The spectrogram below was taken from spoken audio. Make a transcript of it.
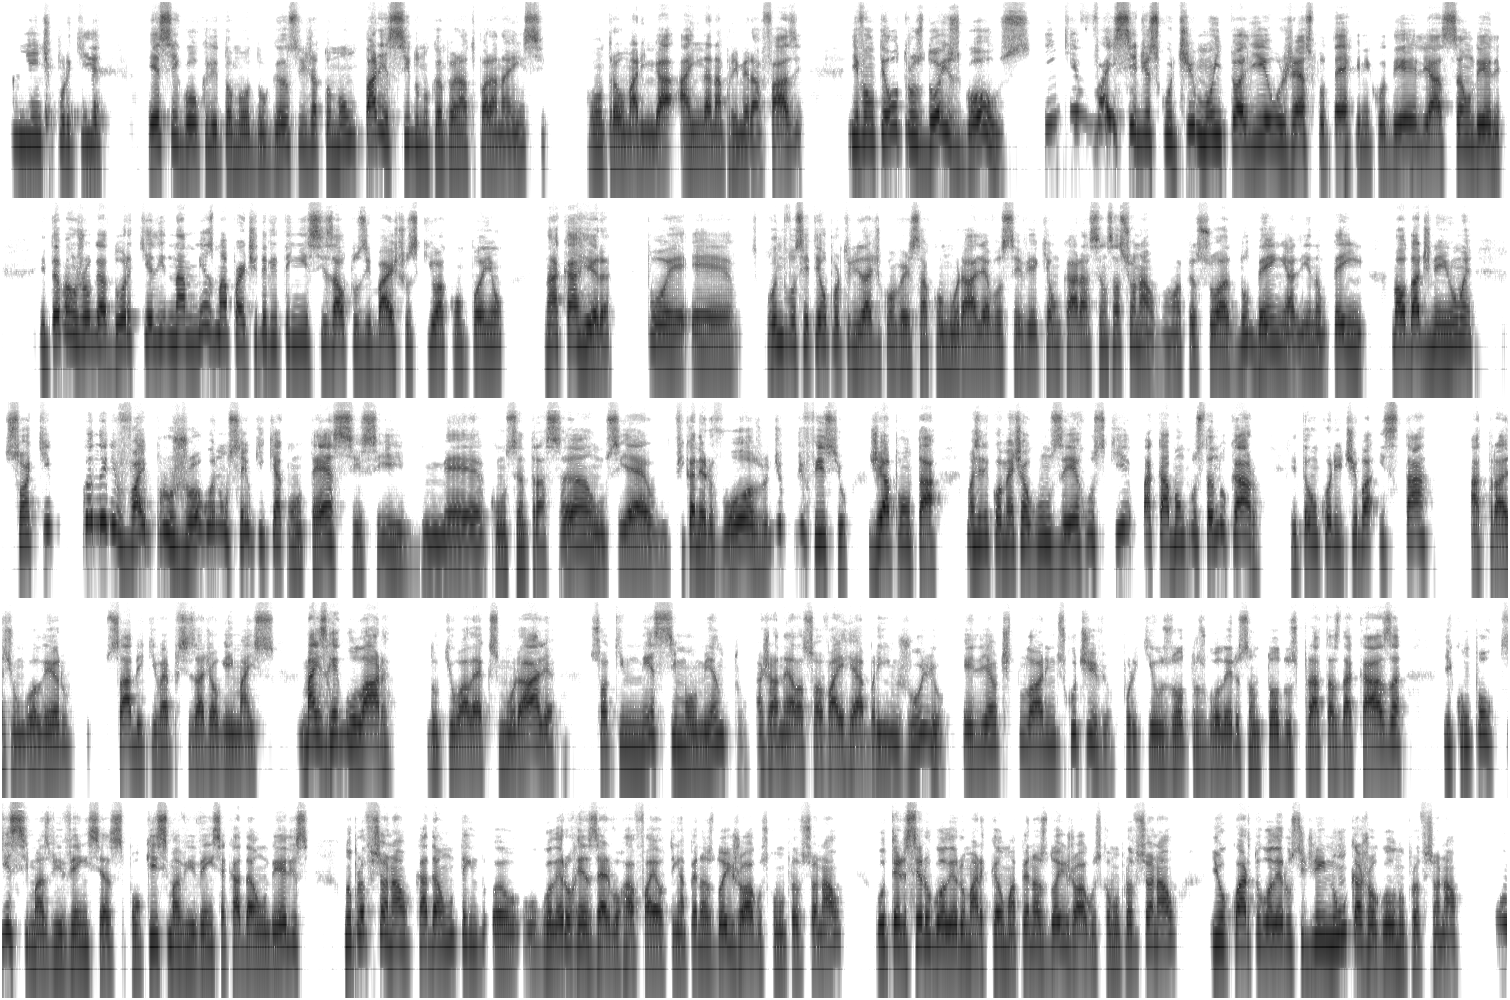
Exatamente, porque esse gol que ele tomou do Ganso, ele já tomou um parecido no Campeonato Paranaense contra o Maringá, ainda na primeira fase e vão ter outros dois gols em que vai se discutir muito ali o gesto técnico dele, a ação dele. Então é um jogador que ele na mesma partida ele tem esses altos e baixos que o acompanham na carreira. Pô, é, é, quando você tem a oportunidade de conversar com o Muralha, você vê que é um cara sensacional, uma pessoa do bem ali, não tem maldade nenhuma. Só que quando ele vai para o jogo, eu não sei o que, que acontece, se é concentração, se é fica nervoso, difícil de apontar. Mas ele comete alguns erros que acabam custando caro. Então o Coritiba está atrás de um goleiro, sabe que vai precisar de alguém mais, mais regular do que o Alex Muralha. Só que nesse momento, a janela só vai reabrir em julho, ele é o titular indiscutível, porque os outros goleiros são todos pratas da casa, e com pouquíssimas vivências, pouquíssima vivência cada um deles no profissional. Cada um tem. O goleiro reserva, o Rafael, tem apenas dois jogos como profissional. O terceiro goleiro, Marcão, apenas dois jogos como profissional. E o quarto goleiro, o Sidney, nunca jogou no profissional.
